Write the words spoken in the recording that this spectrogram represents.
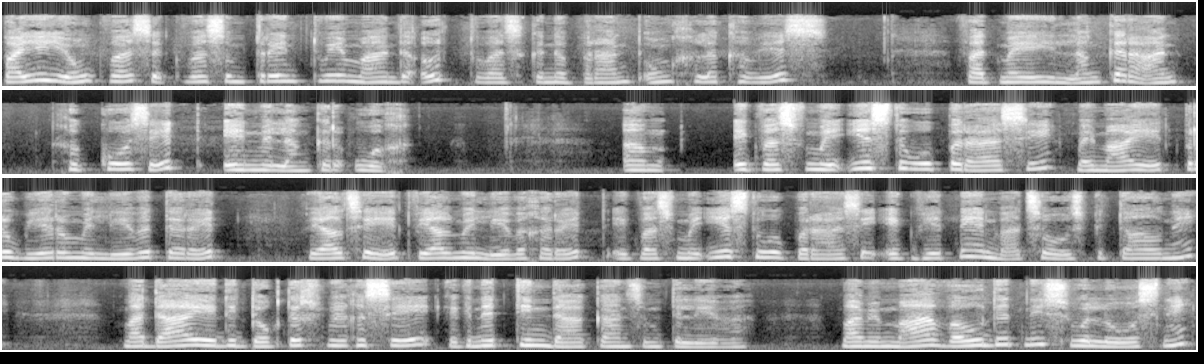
baie jonk was, ek was omtrent 2 maande oud, was ek in 'n brandongeluk gewees wat my linkerhand gekos het en my linker oog. Um ek was vir my eerste operasie, my ma het probeer om my lewe te red. Wel sy het wel my lewe gered. Ek was vir my eerste operasie. Ek weet nie in watter hospitaal nie. Maar daai het die dokters my gesê ek het net 10 dae kans om te lewe. Maar my ma wou dit nie so los nie.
